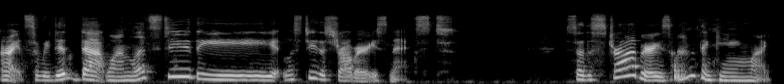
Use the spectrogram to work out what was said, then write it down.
All right, so we did that one. Let's do the let's do the strawberries next. So the strawberries, I'm thinking like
